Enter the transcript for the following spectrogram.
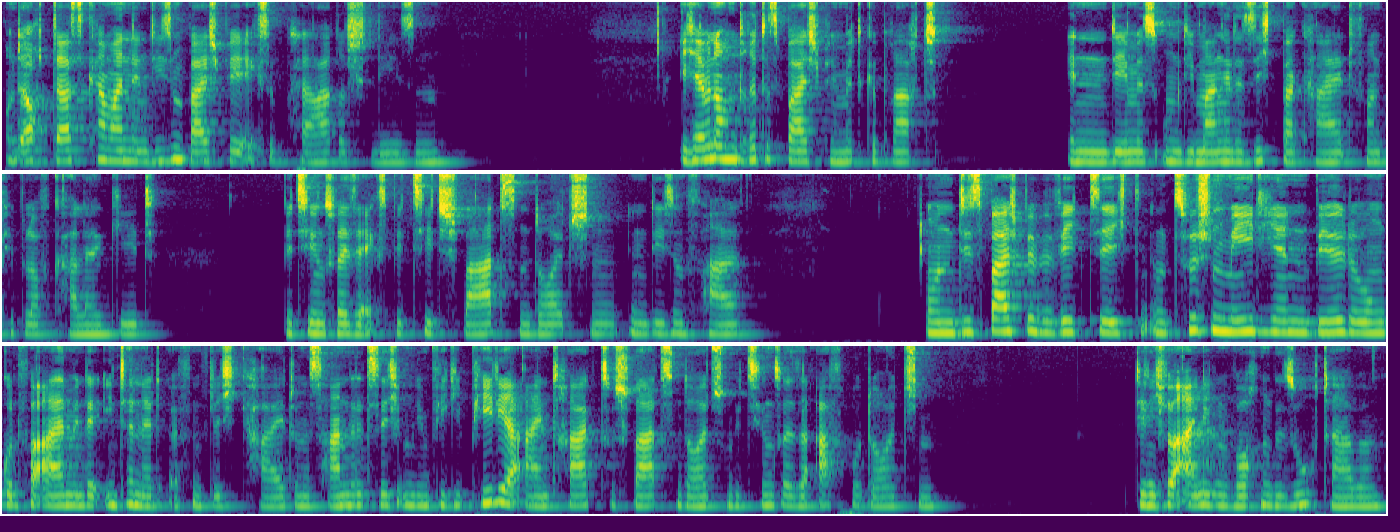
Und auch das kann man in diesem Beispiel exemplarisch lesen. Ich habe noch ein drittes Beispiel mitgebracht, in dem es um die mangelnde Sichtbarkeit von People of Color geht, beziehungsweise explizit schwarzen Deutschen in diesem Fall. Und dieses Beispiel bewegt sich zwischen Medien, Bildung und vor allem in der Internetöffentlichkeit. Und es handelt sich um den Wikipedia-Eintrag zu schwarzen Deutschen bzw. Afrodeutschen, den ich vor einigen Wochen gesucht habe.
